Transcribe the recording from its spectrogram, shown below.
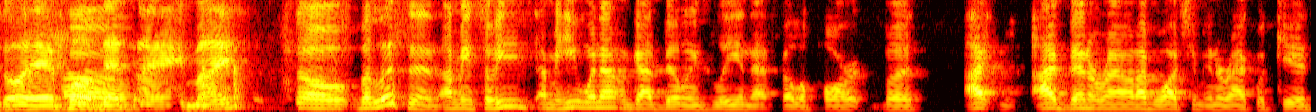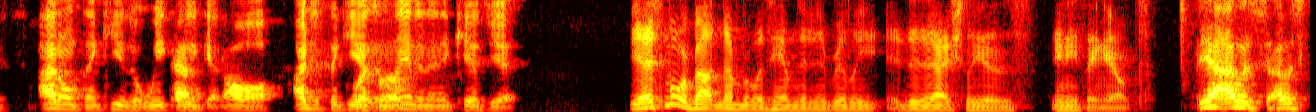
Go ahead and pull up that Um, thing, man. So, but listen, I mean, so he, I mean, he went out and got Billingsley, and that fell apart. But I, I've been around. I've watched him interact with kids. I don't think he's a weak Yeah. link at all. I just think he What's hasn't up? landed any kids yet. Yeah, it's more about number with him than it really than it actually is anything else. Yeah, I was, I was,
